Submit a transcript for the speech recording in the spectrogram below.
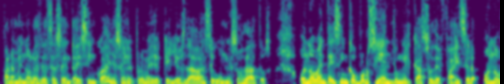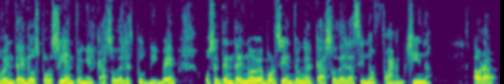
para menores de 65 años, en el promedio que ellos daban según esos datos, o 95% en el caso de Pfizer, o 92% en el caso de la Sputnik V, o 79% en el caso de la Sinopharm China. Ahora,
